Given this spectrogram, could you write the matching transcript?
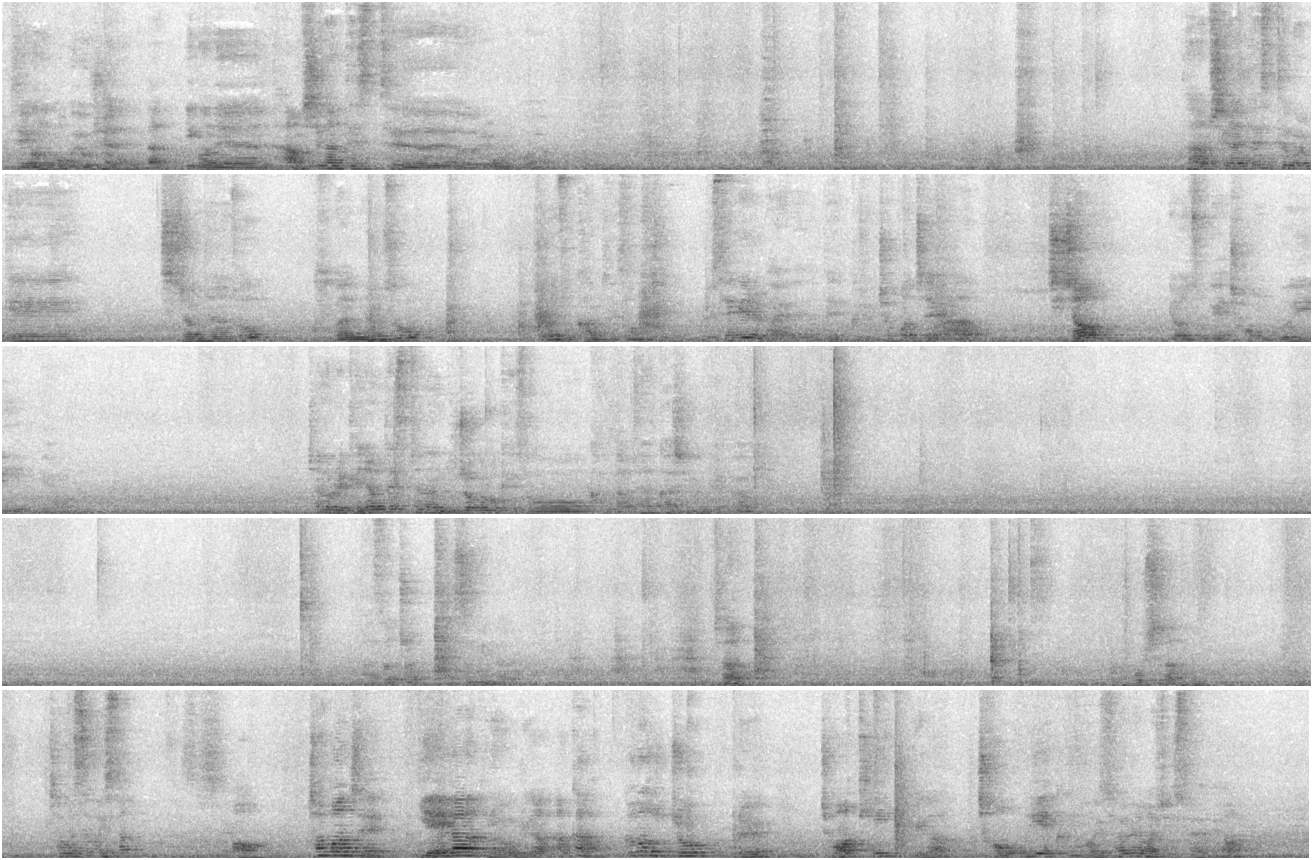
그래서 이거는 꼭 외우셔야 됩니다. 이거는 다음 시간 테스트를 볼 거예요. 다음 시간 테스트 볼게 지점 연속, 구간 연속, 연속 함수의 성질 우리 세 개를 봐야 되는데 그중 첫 번째가 지점 연속의 정의예요. 자, 우리 개념 테스트는 누적으로 계속 간다고 생각하시면 되고요. 다 썼죠? 다 쓰고 있나요? 자, 봅시다. 처음 쓰고 있어? 어. 첫 번째, 얘가 그러면 우리가 아까 끊어줬죠를 정확히 우리가 정의의 근거에 설명할 수 있어야 돼요.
